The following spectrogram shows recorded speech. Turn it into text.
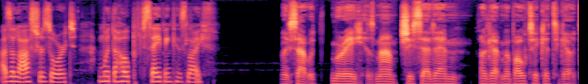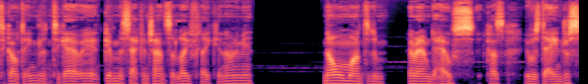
as a last resort and with the hope of saving his life. I sat with Marie, his mam. She said, um, I'll get him a boat ticket to go, to go to England, to get here, and give him a second chance at life, like, you know what I mean? No one wanted him around the house because it was dangerous.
